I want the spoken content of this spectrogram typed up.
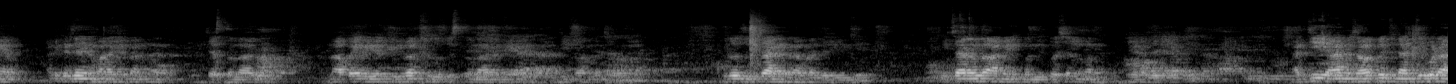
నేను అంటే గిరిజన మహిళ నన్ను చేస్తున్నారు. నాపై వివక్ష చూపిస్తున్నారని అర్జీ సమర్పించడం ఈరోజు విచారణకు రావడం జరిగింది. విచారణలో ఆమె కొన్ని క్వశ్చన్లు మనం చేయడం జరిగింది. అర్జీ ఆమె సమర్పించిన అర్జీ కూడా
